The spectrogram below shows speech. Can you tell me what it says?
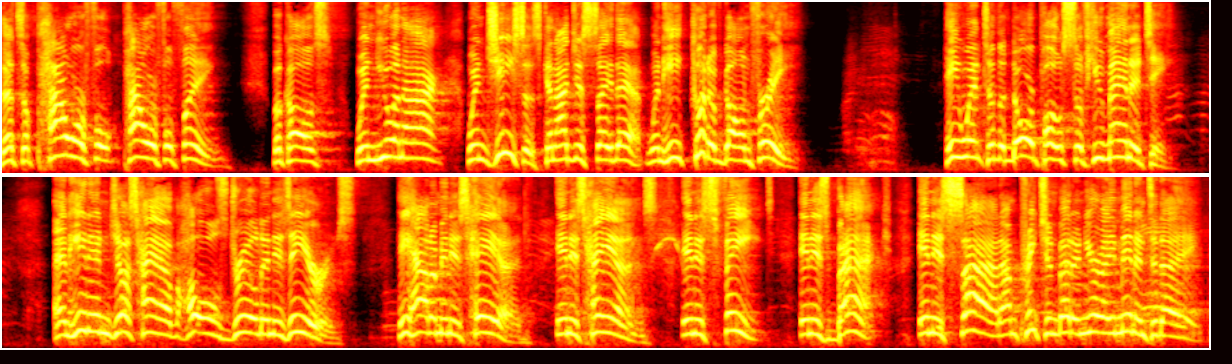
That's a powerful, powerful thing because when you and I, when Jesus, can I just say that, when he could have gone free, he went to the doorposts of humanity and he didn't just have holes drilled in his ears. He had them in his head, in his hands, in his feet, in his back, in his side. I'm preaching better than you're amening today.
